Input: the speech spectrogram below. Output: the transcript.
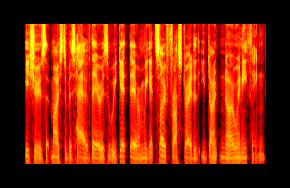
issues that most of us have there is that we get there and we get so frustrated that you don't know anything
